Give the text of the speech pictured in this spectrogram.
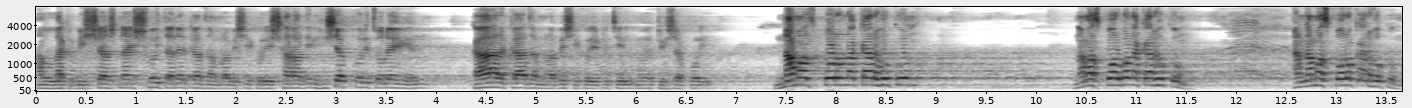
আল্লাহকে বিশ্বাস নাই শৈতানের কাজ আমরা বেশি করি, সারাদিন হিসাব করে চলেন। কার কাজ আমরা বেশি করি? একটু একটু হিসাব করি। নামাজ পড়ো না কার হুকুম? নামাজ পড়ব না কার হুকুম? আর নামাজ পড়ো কার হুকুম?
